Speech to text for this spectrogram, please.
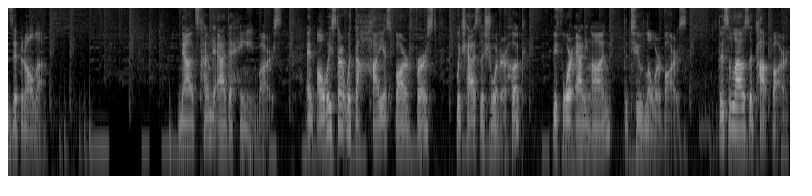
zip it all up. Now it's time to add the hanging bars. And always start with the highest bar first, which has the shorter hook, before adding on the two lower bars. This allows the top bar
